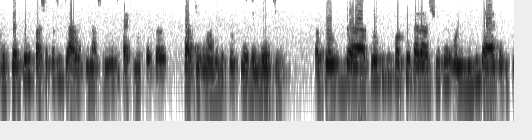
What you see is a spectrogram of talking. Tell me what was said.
উদ্ধার করি, পাশাপাশি যে আরেকজন আসামি আছে তাকে উদ্ধার করার কার্যক্রম আমাদের প্রক্রিয়াধীন রয়েছে তো প্রকৃতপক্ষে তারা আসলে ওই মহিলার কতটুকু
